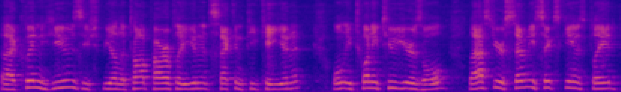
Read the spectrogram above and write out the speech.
Uh, Quinn Hughes, he should be on the top power play unit, second PK unit. Only 22 years old. Last year, 76 games played,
